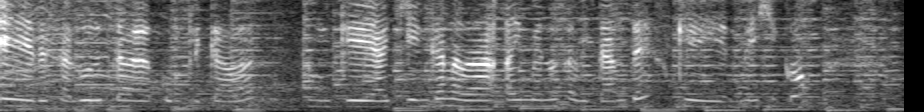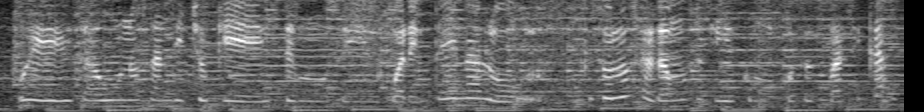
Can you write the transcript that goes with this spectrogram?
eh, de salud está complicada, aunque aquí en Canadá hay menos habitantes que en México, pues aún nos han dicho que estemos en cuarentena, lo, que solo salgamos así como cosas básicas.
